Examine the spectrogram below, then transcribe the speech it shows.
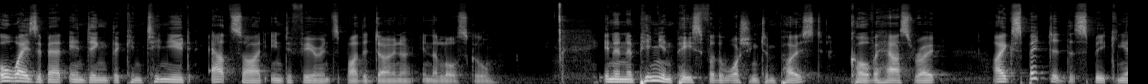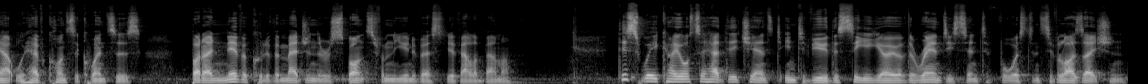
always about ending the continued outside interference by the donor in the law school. In an opinion piece for the Washington Post, Culverhouse wrote, I expected that speaking out would have consequences, but I never could have imagined the response from the University of Alabama. This week, I also had the chance to interview the CEO of the Ramsay Center for Western Civilization,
